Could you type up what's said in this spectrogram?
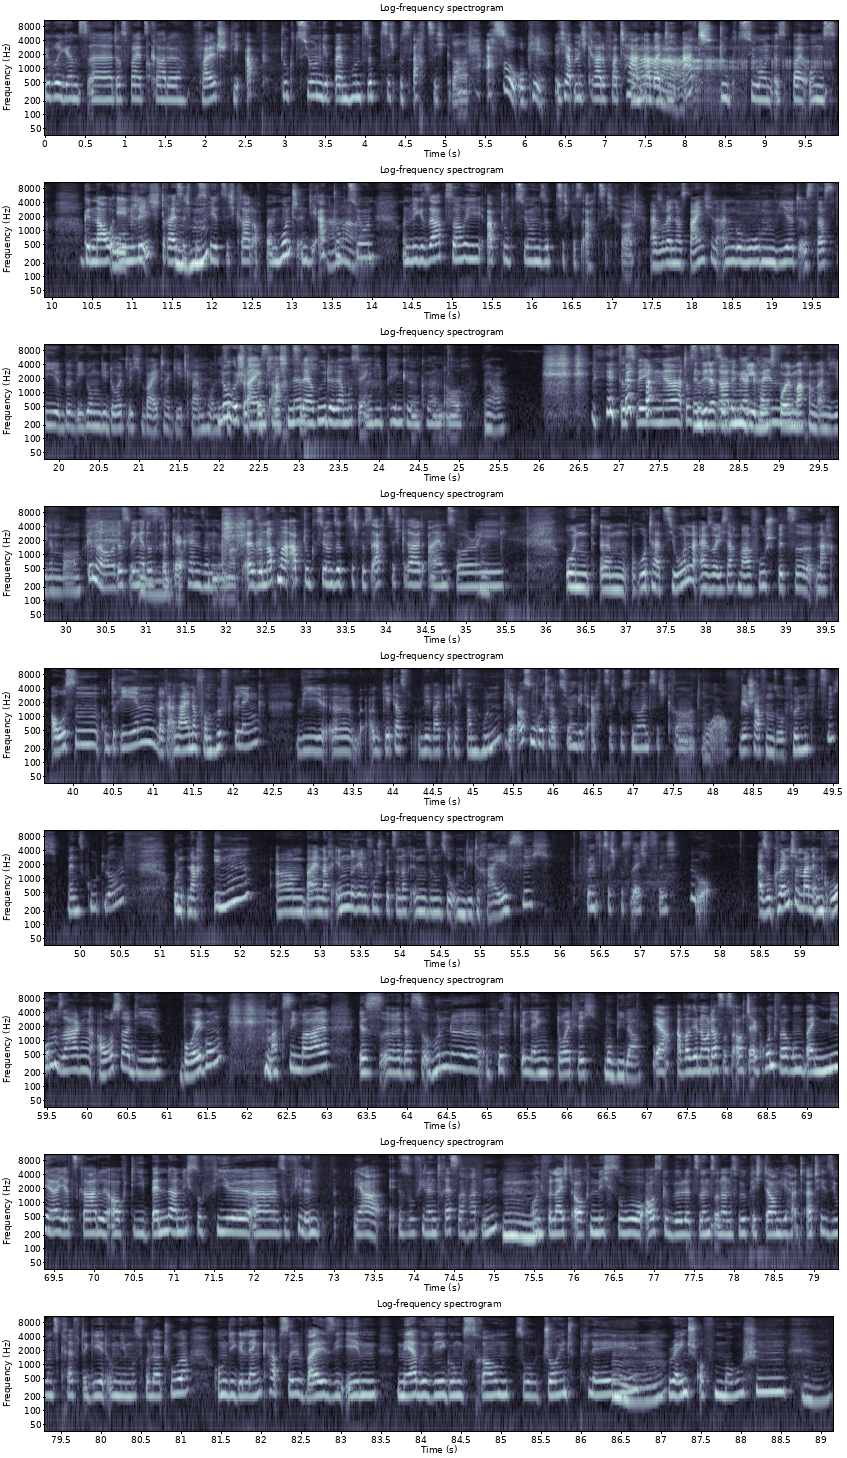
Übrigens, äh, das war jetzt gerade falsch. Die Abduktion geht beim Hund 70 bis 80 Grad. Ach so, okay. Ich habe mich gerade vertan, Ah. aber die Adduktion ist bei uns genau Okay. ähnlich, 30 Mhm. bis 40 Grad auch beim Hund in die Adduktion. Und wie gesagt, sorry, Abduktion 70 bis 80 Grad. Also wenn das Beinchen angehoben wird, ist das die Bewegung, die deutlich weiter geht beim Hund. Logisch 70 bis eigentlich, ne? 80. Der Rüde, der muss ja irgendwie pinkeln können auch. Ja. Deswegen hat das Wenn sie das so hingebungsvoll keinen- machen an jedem Baum. Genau, deswegen hat das gerade gar keinen Sinn gemacht. Also nochmal Abduktion 70 bis 80 Grad, I'm sorry. Und ähm, Rotation, also ich sag mal Fußspitze nach außen drehen, alleine vom Hüftgelenk. Wie äh, geht das, wie weit geht das beim Hund? Die Außenrotation geht 80 bis 90 Grad. Wow. Wir schaffen so 50, wenn es gut läuft. Und nach innen, ähm, Bein nach innen drehen, Fußspitze nach innen sind so um die 30. 50 bis 60. Ja. Also könnte man im Groben sagen, außer die Beugung maximal ist äh, das Hundehüftgelenk deutlich mobiler. Ja, aber genau das ist auch der Grund, warum bei mir jetzt gerade auch die Bänder nicht so viel, äh, so viel in, ja, so viel Interesse hatten und vielleicht auch nicht so ausgebildet sind, sondern es wirklich da um die Ad- Adhäsionskräfte geht, um die Muskulatur, um die Gelenkkapsel, weil sie eben mehr Bewegungsraum, so Joint Play, Range of Motion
